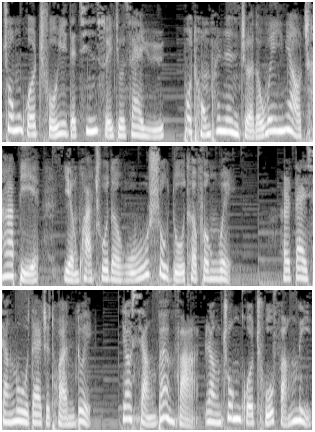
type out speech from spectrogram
中国厨艺的精髓就在于不同烹饪者的微妙差别演化出的无数独特风味，而戴相禄带着团队要想办法让中国厨房里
